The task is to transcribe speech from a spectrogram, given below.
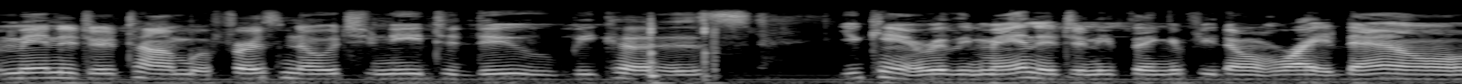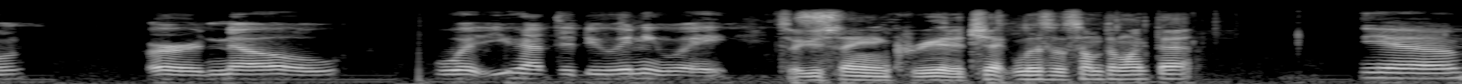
manage your time but first know what you need to do because you can't really manage anything if you don't write down or know what you have to do anyway. So you're saying create a checklist or something like that? Yeah,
